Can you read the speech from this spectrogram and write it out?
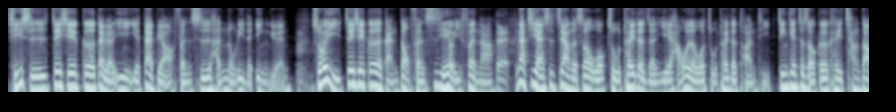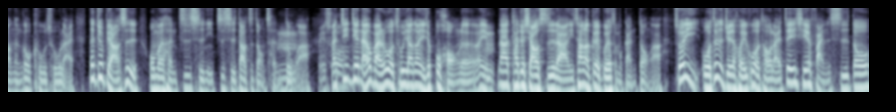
其实这些歌代表的意义也代表粉丝很努力的应援，嗯所以这些歌的感动，粉丝也有一份啊。对，那既然是这样的时候，我主推的人也好，或者我主推的团体，今天这首歌可以唱到能够哭出来，那就表示我们很支持你，支持到这种程度啊。没错。那今天乃木坂如果出一张专辑就不红了，哎，那他就消失了啊，你唱的歌也不会有什么感动啊。所以我真的觉得回过头来，这一些反思都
